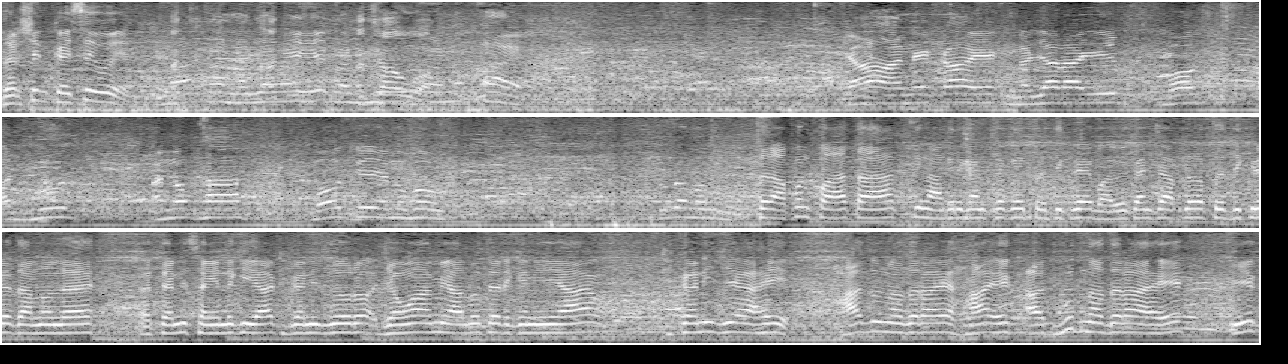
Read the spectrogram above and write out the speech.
दर्शन कैसे हुए? नज़ारा ही एक अच्छा हुआ। अनोखा है। यहाँ आने का एक नज़ारा ही बहुत अद्भुत अनोखा बहुत ही अनुभव। तर आपण पाहत आहात की नागरिकांच्या काही प्रतिक्रिया भाविकांच्या आपल्याला प्रतिक्रिया जाणवल्या आहे. त्यांनी सांगितलं की या ठिकाणी जर जेव्हा आम्ही आलो त्या ठिकाणी या ठिकाणी जे आहे हा जो नजारा आहे हा एक अद्भुत नजारा आहे. एक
